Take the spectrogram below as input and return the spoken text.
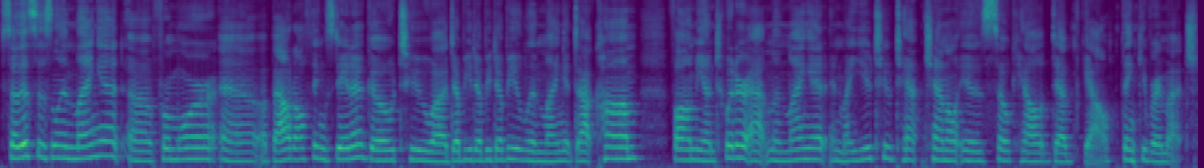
So this is Lynn Langit. Uh, for more uh, about all things data, go to uh, www.lynnlangit.com. Follow me on Twitter at Lynn Langit, and my YouTube channel is SoCal DevGal. Thank you very much.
